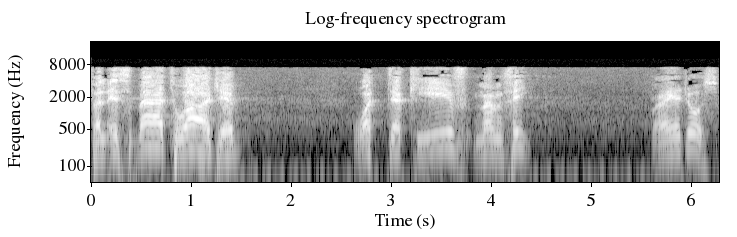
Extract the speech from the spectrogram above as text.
فالإثبات واجب والتكييف منفي. ما يجوز.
